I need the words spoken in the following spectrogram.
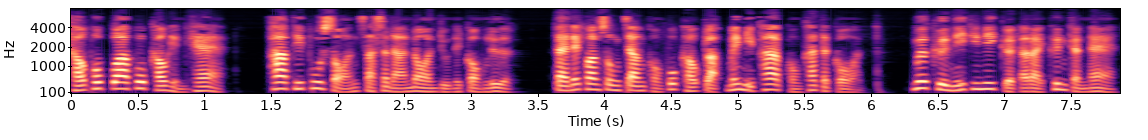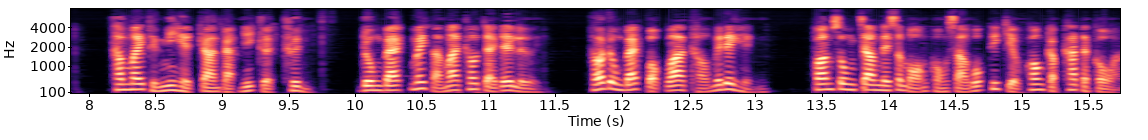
เขาพบว่าพวกเขาเห็นแค่ ภาพที่ผู้สอนศาสนานอนอยู่ในกองเลือด แต่ในความทรงจำของพวกเขากลับไม่มีภาพของฆาตกร มื่อคืนนี้ที่นี่เกิดอะไรขึ้นกันแน่ ทำไมถึงมีเหตุการณ์แบบนี้เกิดขึ้น ดงแบ็กไม่สามารถเข้าใจได้เลย เพราะดงแบ็กบอกว่าเขาไม่ได้เห็น ความทรงจำในสมองของสาวกที่เกี่ยวข้องกับฆาตกร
